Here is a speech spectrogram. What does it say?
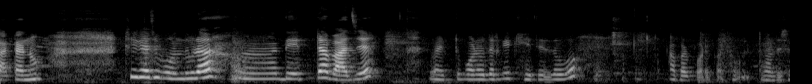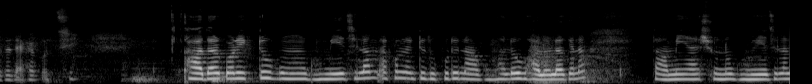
কাটানো। ঠিক আছে বন্ধুরা দেড়টা বাজে। তোমার একটু পরে ওদেরকে খেতে দেবো। আবার পরে কথা বল তোমাদের সাথে দেখা করছি। খাওয়া দাওয়ার পরে একটু ঘুমিয়েছিলাম। এখন একটু দুপুরে না ঘুমালেও ভালো লাগে না। তো আমি আর শুনু ঘুমিয়েছিলাম।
